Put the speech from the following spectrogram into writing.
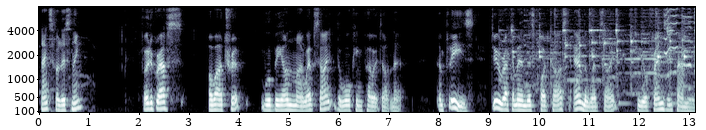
Thanks for listening. Photographs of our trip will be on my website, thewalkingpoet.net. And please do recommend this podcast and the website to your friends and families.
